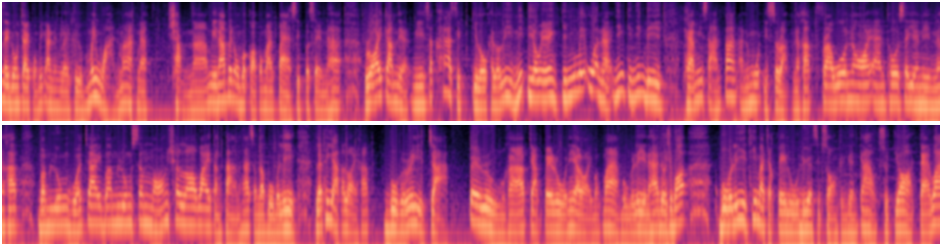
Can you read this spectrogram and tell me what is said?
ในดวงใจผมอีกอันหนึ่งเลยคือไม่หวานมากนะ ฉ่ำน้ำมีน้ำเป็นองค์ประกอบประมาณ 80%นะฮะร้อยกรัมเนี่ยมีสัก 50 กิโลแคลอรี่นิดเดียวเอง กินก็ไม่อ้วนอะยิ่งกินยิ่งดี แถมมีสารต้านอนุมูลอิสระนะครับฟลาโวนอยด์แอนโทไซยานินนะครับบำรุงหัวใจ บำรุงสมองชะลอวัยต่างๆนะฮะสำหรับบลูเบอร์รี่ และถ้าอยากอร่อยครับบลูเบอร์รี่จากเปรูครับจากเปรูนี่อร่อยมากๆบลูเบอร์รี่นะฮะโดยเฉพาะบลูเบอร์รี่ที่มาจากเปรูเดือน 12 ถึงเดือน 9 สุดยอด แต่ว่า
